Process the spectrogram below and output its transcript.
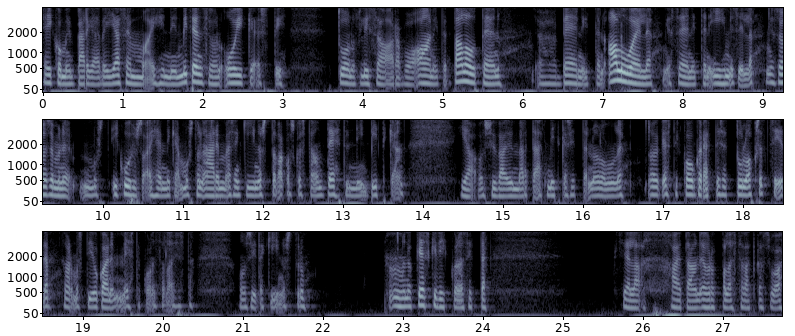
heikommin pärjääviin jäsenmaihin, niin miten se on oikeasti tuonut lisäarvoa A niiden talouteen, B niiden alueille ja C niiden ihmisille. Ja se on semmoinen ikuisuusaihe, mikä musta on äärimmäisen kiinnostava, koska sitä on tehty niin pitkään. Ja olisi hyvä ymmärtää, että mitkä sitten on ollut ne oikeasti konkreettiset tulokset siitä. Varmasti jokainen meistä kansalaisista on siitä kiinnostunut. No keskiviikkona sitten siellä haetaan eurooppalaista ratkaisua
